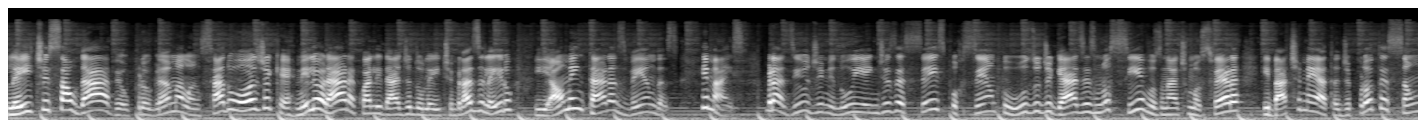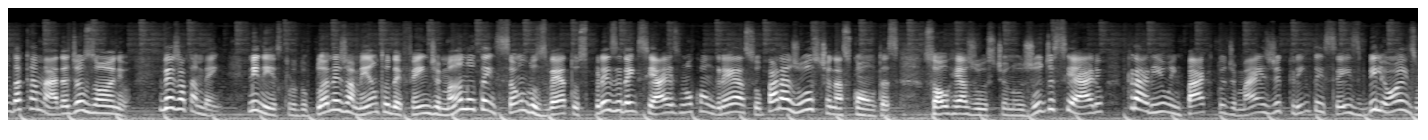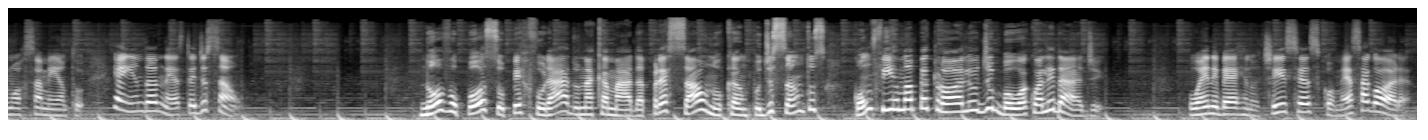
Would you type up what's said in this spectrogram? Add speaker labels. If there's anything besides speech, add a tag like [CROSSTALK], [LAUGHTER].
Speaker 1: Leite Saudável, programa lançado hoje, quer melhorar a qualidade do leite brasileiro e aumentar as vendas. E mais, Brasil diminui em 16% o uso de gases nocivos na atmosfera e bate meta de proteção da camada de ozônio. Veja também: ministro do Planejamento defende manutenção dos vetos presidenciais no Congresso para ajuste nas contas. Só o reajuste no Judiciário traria o impacto de mais de 36 bilhões no orçamento. E ainda nesta edição. Novo poço perfurado na camada pré-sal no Campo de Santos confirma petróleo de boa qualidade. O NBR Notícias começa agora.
